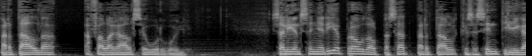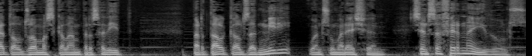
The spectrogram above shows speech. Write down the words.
per tal d'afalagar el seu orgull. Se li ensenyaria prou del passat per tal que se senti lligat als homes que l'han precedit, per tal que els admiri quan s'ho mereixen, sense fer-ne ídols,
